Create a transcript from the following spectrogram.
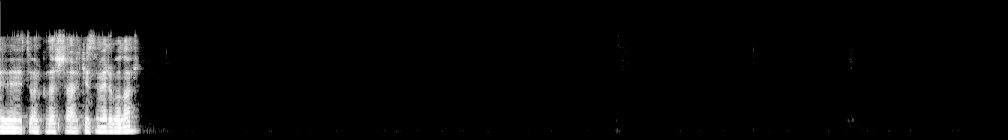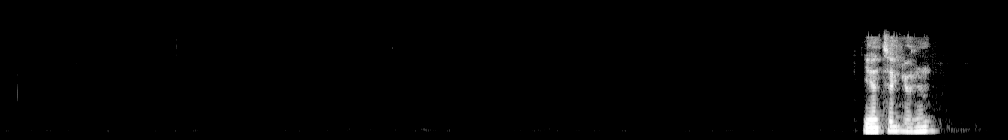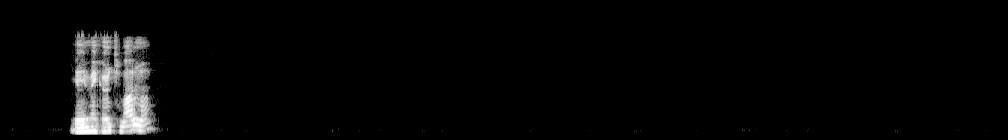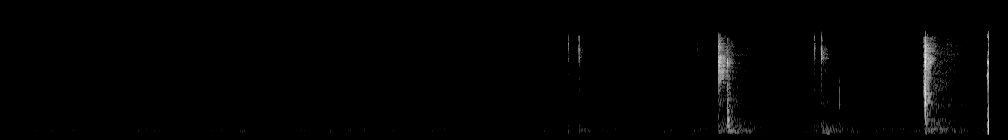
Evet arkadaşlar herkese merhabalar. Yanıtı görün. Yayın ve görüntü var mı?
